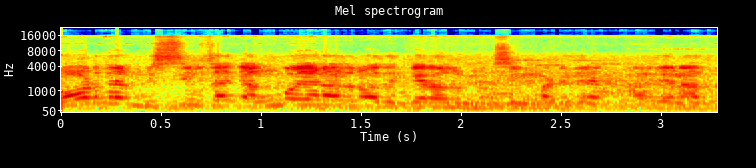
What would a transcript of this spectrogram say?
ನೋಡಿದ್ರೆ ಮಿಸ್ಯೂಸ್ ಆಗಿ ಹಂಗೂ ಏನಾದರೂ ಅದಕ್ಕೆ ಏನಾದರೂ ಮಿಕ್ಸಿಂಗ್ ಮಾಡಿದರೆ ಅದೇನಾದರೂ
